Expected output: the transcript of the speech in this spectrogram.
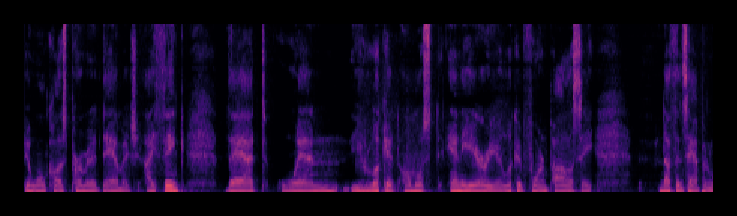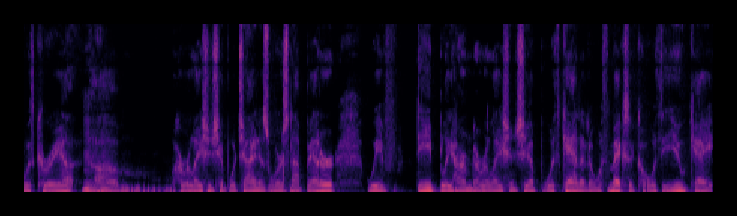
it won't cause permanent damage. I think that when you look at almost any area, look at foreign policy, nothing's happened with Korea. Um, our relationship with China is worse, not better. We've deeply harmed our relationship with Canada, with Mexico, with the UK.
